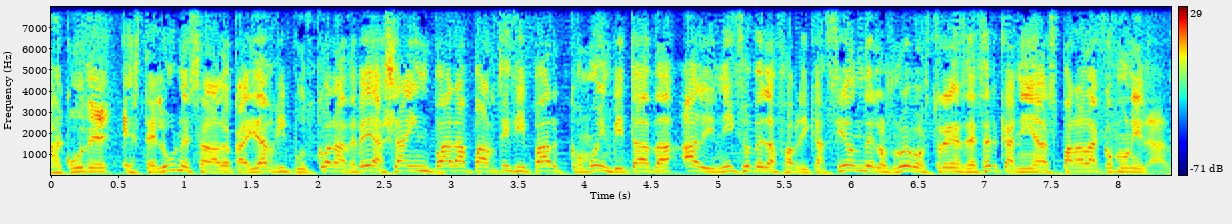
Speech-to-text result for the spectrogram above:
acude este lunes a la localidad guipuzcoana de Beasain para participar como invitada al inicio de la fabricación de los nuevos trenes de cercanías para la comunidad.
